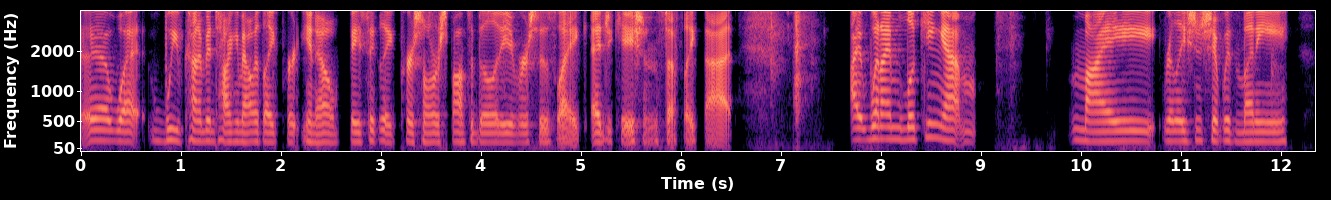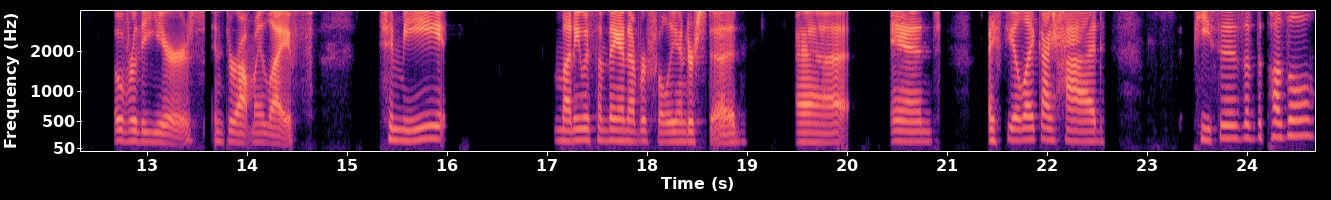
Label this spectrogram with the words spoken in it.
uh, what we've kind of been talking about with like per, you know basically like personal responsibility versus like education and stuff like that. I when I'm looking at my relationship with money over the years and throughout my life, to me, money was something I never fully understood, uh, and I feel like I had pieces of the puzzle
